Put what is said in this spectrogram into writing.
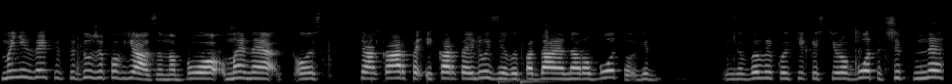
Мені здається, це дуже пов'язано, бо в мене ось ця карта і карта ілюзії випадає на роботу від великої кількості роботи, чи не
